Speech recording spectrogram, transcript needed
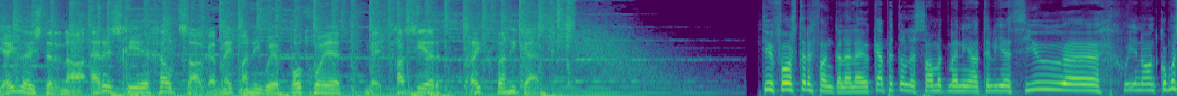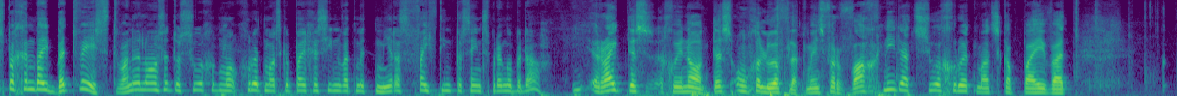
Jy luister na RSG Geldsaake met Money Web Potgoe met gasheer Ryk van die Kerk. Theo Forster van Galileo Capital is saam met my in die ateljee. Theo, uh, goeienaand. Kom ons begin by Bitwest. Wanneer laas het ons so groot maatskappy gesien wat met meer as 15% spring op 'n dag? Ryk, dis goeienaand. Dis ongelooflik. Mense verwag nie dat so groot maatskappy wat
